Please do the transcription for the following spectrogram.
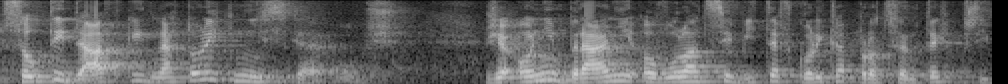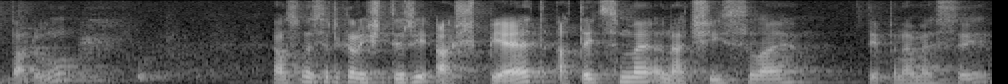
jsou ty dávky natolik nízké už, že oni brání ovulaci, víte, v kolika procentech případů? Tam jsme si říkali 4 až 5 a teď jsme na čísle Typneme si.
